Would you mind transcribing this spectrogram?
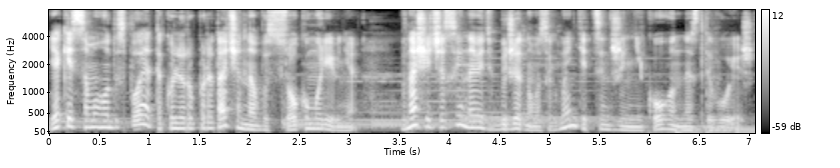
Якість самого дисплея та кольоропередача на високому рівні. В наші часи навіть в бюджетному сегменті цим вже нікого не здивуєш.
